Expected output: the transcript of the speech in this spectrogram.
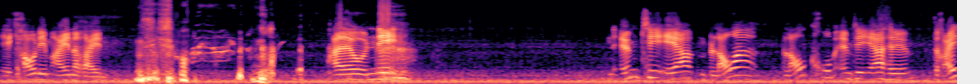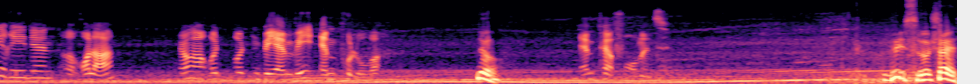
Ich hau dem eine rein. Also, nee. Ein MTR, ein blauer, blauchrom MTR-Helm, drei Rädchen Roller, Junge, und, und ein BMW M-Pullover. ja, M-Performance. weißt du Bescheid.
